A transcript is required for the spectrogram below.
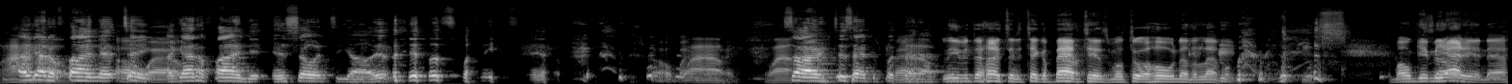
I gotta find that Oh, tape. wow. I gotta find it and show it to y'all. It, it was funny. Oh Wow. God. Wow. Sorry, just had to put that Wow. out. There. Leave it to Hudson to take a baptismal to a whole nother level. Come on, get me out of here now.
